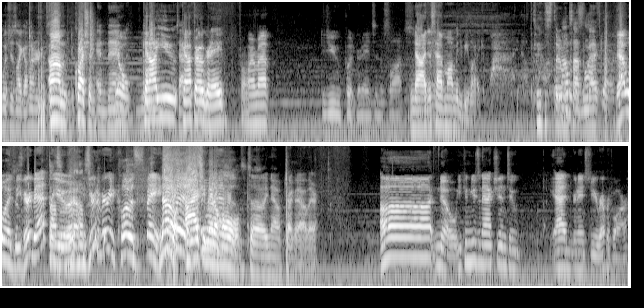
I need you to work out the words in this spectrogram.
which is like a hundred. Um, question. and then Yo, Can I one use? Can I throw a grenade from where I'm at? Did you put grenades in the slots? No, I just have mommy to be like, wow. Just They're throw him not in the neck. though. That would be very bad for you because you're in a very closed space. No, Good. I actually made a hole to you know check it out of there. Uh, no. You can use an action to add grenades to your repertoire.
